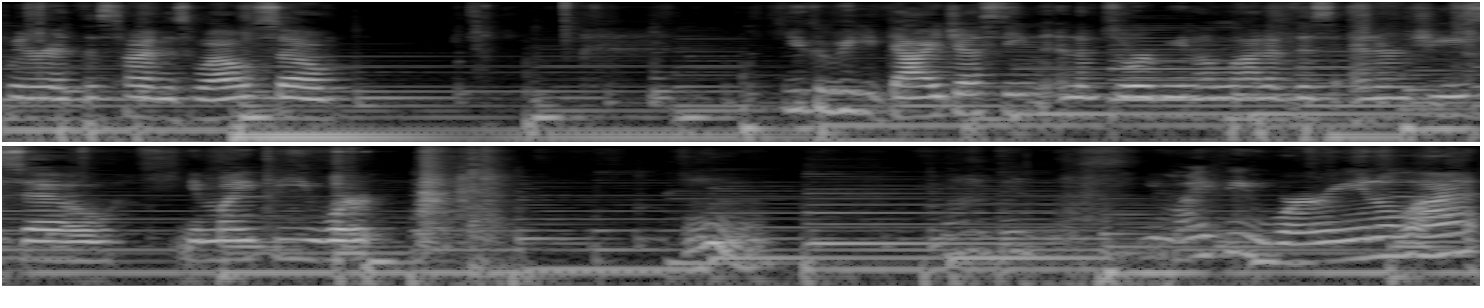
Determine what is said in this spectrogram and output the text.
clear at this time as well so you could be digesting and absorbing a lot of this energy so you might be work mm. you might be worrying a lot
